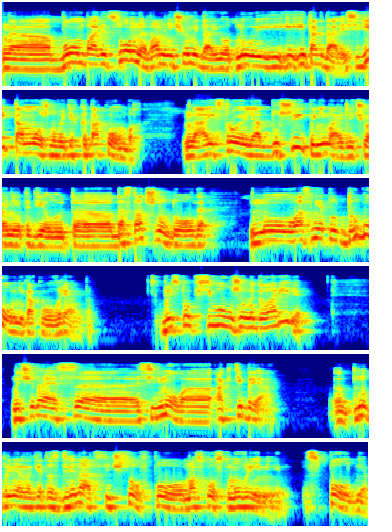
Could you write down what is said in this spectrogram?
а, бомба авиационная вам ничего не дает, ну и, и, и так далее. Сидеть там можно в этих катакомбах, а их строили от души, понимая, для чего они это делают, а, достаточно долго. Но у вас нету другого никакого варианта. Вы столько всего уже наговорили – начиная с 7 э, октября, э, ну, примерно где-то с 12 часов по московскому времени, с полдня,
